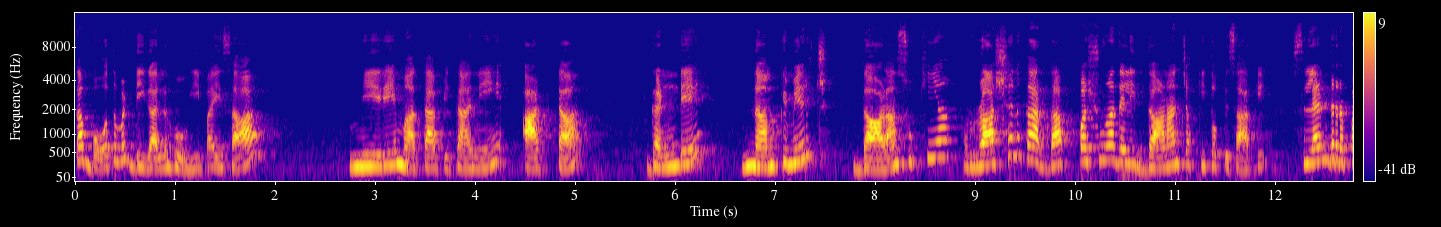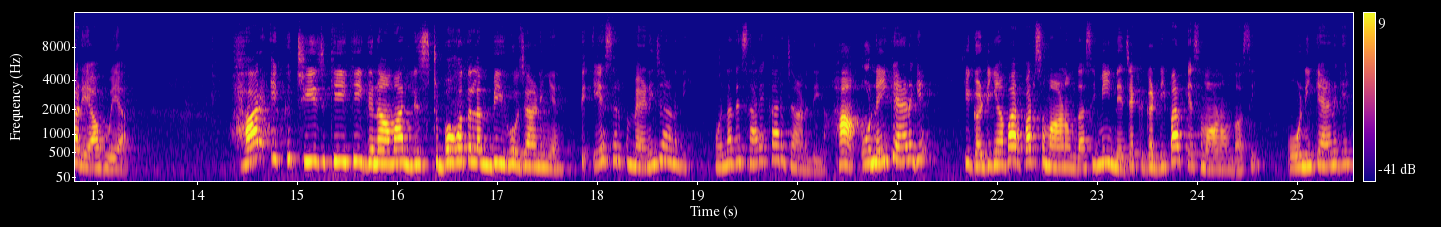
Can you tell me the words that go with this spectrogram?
ਤਾਂ ਬਹੁਤ ਵੱਡੀ ਗੱਲ ਹੋ ਗਈ ਭਾਈ ਸਾਹਿਬ। ਮੇਰੇ ਮਾਤਾ ਪਿਤਾ ਨੇ ਆਟਾ, ਗੰਡੇ, ਨਮਕ ਮਿਰਚ, ਦਾਲਾਂ ਸੁੱਕੀਆਂ, ਰਾਸ਼ਨ ਘਰ ਦਾ ਪਸ਼ੂਆਂ ਦੇ ਲਈ ਦਾਣਾ ਚੱਕੀ ਤੋਂ ਪਿਸਾ ਕੇ ਸਿਲੰਡਰ ਭਰਿਆ ਹੋਇਆ। ਹਰ ਇੱਕ ਚੀਜ਼ ਕੀ ਕੀ ਗਨਾਵਾ ਲਿਸਟ ਬਹੁਤ ਲੰਬੀ ਹੋ ਜਾਣੀ ਹੈ। ਤੇ ਇਹ ਸਿਰਫ ਮੈਂ ਨਹੀਂ ਜਾਣਦੀ, ਉਹਨਾਂ ਦੇ ਸਾਰੇ ਘਰ ਜਾਣਦੇ ਆ। ਹਾਂ, ਉਹ ਨਹੀਂ ਕਹਿਣਗੇ। ਕਿ ਗੱਡੀਆਂ ਭਰ ਭਰ ਸਮਾਨ ਆਉਂਦਾ ਸੀ, ਮਹੀਨੇ 'ਚ ਇੱਕ ਗੱਡੀ ਭਰ ਕੇ ਸਮਾਨ ਆਉਂਦਾ ਸੀ। ਉਹ ਨਹੀਂ ਕਹਿਣਗੇ,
